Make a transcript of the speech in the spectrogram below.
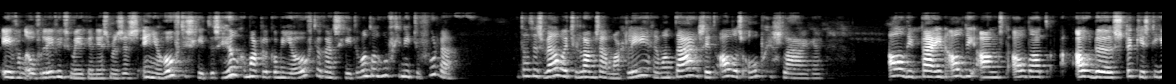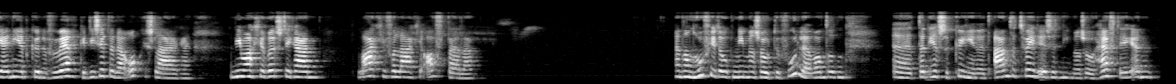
een van de overlevingsmechanismes is in je hoofd te schieten. Het is heel gemakkelijk om in je hoofd te gaan schieten, want dan hoef je niet te voelen. Dat is wel wat je langzaam mag leren, want daar zit alles opgeslagen. Al die pijn, al die angst, al dat oude stukjes die jij niet hebt kunnen verwerken, die zitten daar opgeslagen. En die mag je rustig aan laagje voor laagje afpellen. En dan hoef je het ook niet meer zo te voelen, want dan, uh, ten eerste kun je het aan, ten tweede is het niet meer zo heftig. En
